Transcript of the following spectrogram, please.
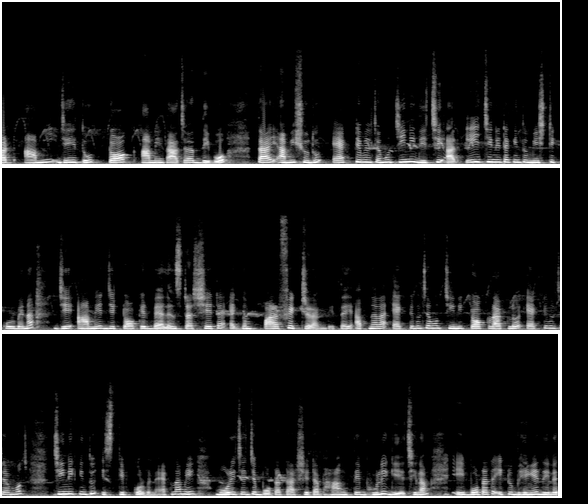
বাট আমি যেহেতু টক আমের আচার দেব, তাই আমি শুধু এক টেবিল চামচ চিনি দিচ্ছি। আর এই চিনিটা কিন্তু মিষ্টি করবে না, যে আমের যে টকের ব্যালেন্সটা, সেটা একদম পারফেক্ট রাখবে। তাই আপনারা এক টেবিল চামচ চিনি টক রাখলেও এক টেবিল চামচ চিনি কিন্তু স্কিপ করবে না। এখন আমি মরিচের যে বোটাটা, সেটা ভাঙতে ভুলে গিয়েছিলাম। এই বোটাটা একটু ভেঙে দিলে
